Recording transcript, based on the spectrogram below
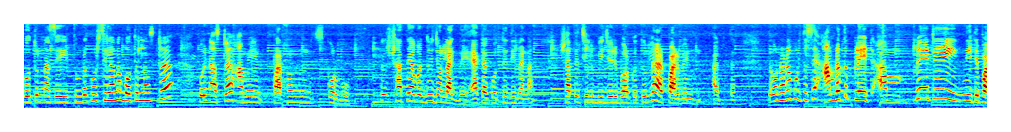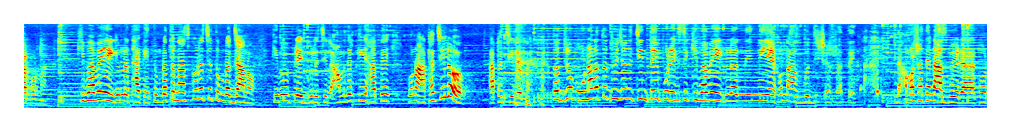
বোতল নাচ, এই তোমরা করছিলে না বোতল নাচটা? ওই নাচটা আমি পারফরমেন্স করব। তো সাথে আবার দুইজন লাগবে, একা করতে দিবে না। সাথে ছিল বিজয়ী বরকতুল্লাহ আর পারভিন আক্তার। তো ওনারা বলতেছে, আমরা তো প্লেট প্লেটেই নিতে পারব না। কীভাবে এইগুলো থাকে? তোমরা তো নাচ করেছ, তোমরা জানো। কীভাবে প্লেটগুলো ছিল? আমাদের কি হাতে কোনো আঠা ছিল? আঠা ছিল না। তো ওনারা তো দুইজনে চিন্তায় পড়ে গেছে কীভাবে এগুলো নিয়ে এখন নাচবো দিশার সাথে। আমার সাথে নাচবে এরা এখন।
